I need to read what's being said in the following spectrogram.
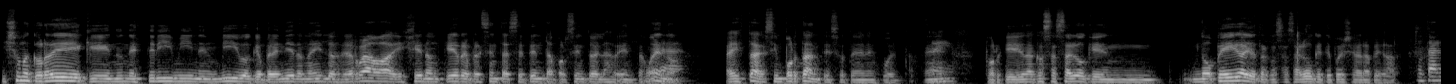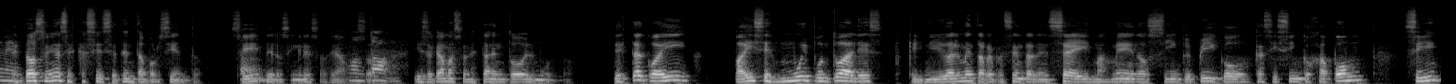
y yo me acordé que en un streaming en vivo que prendieron ahí los de Raba, dijeron que representa el 70% de las ventas. Bueno, Claro. ahí está, es importante eso tener en cuenta, ¿eh? Sí, Porque una cosa es algo que no pega y otra cosa es algo que te puede llegar a pegar. totalmente. Estados Unidos es casi el 70%, ¿sí? De los ingresos de Un Amazon. montón. Y eso que Amazon está en todo el mundo. Destaco ahí países muy puntuales que individualmente representan el 6 más menos, 5 y pico, casi 5 Japón, ¿sí?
